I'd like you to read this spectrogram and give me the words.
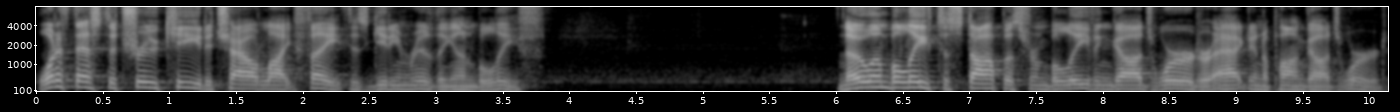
What if that's the true key to childlike faith is getting rid of the unbelief? No unbelief to stop us from believing God's word or acting upon God's word.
